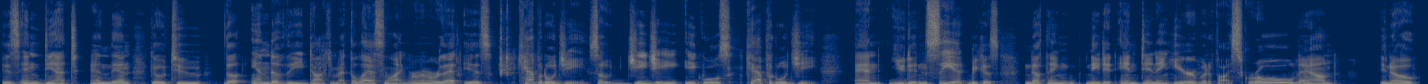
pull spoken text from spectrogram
is indent and then go to the end of the document, the last line. Remember that is capital G. So GG equals capital G. And you didn't see it because nothing needed indenting here. But if I scroll down, you know,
